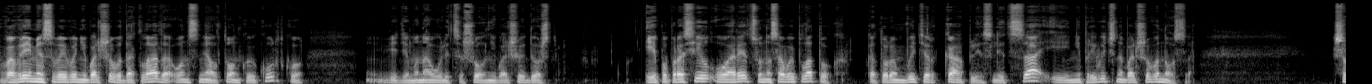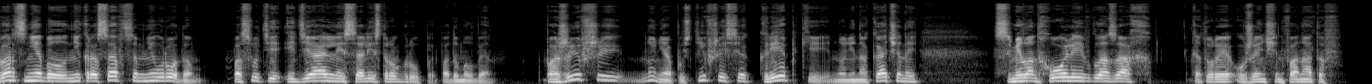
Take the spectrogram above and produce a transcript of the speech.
Во время своего небольшого доклада он снял тонкую куртку, видимо, на улице шел небольшой дождь, и попросил у Арецу носовой платок, которым вытер капли с лица и непривычно большого носа. Шварц не был ни красавцем, ни уродом, по сути, идеальный солист рок-группы, — подумал Бен. Поживший, но не опустившийся, крепкий, но не накачанный, с меланхолией в глазах, которая у женщин-фанатов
